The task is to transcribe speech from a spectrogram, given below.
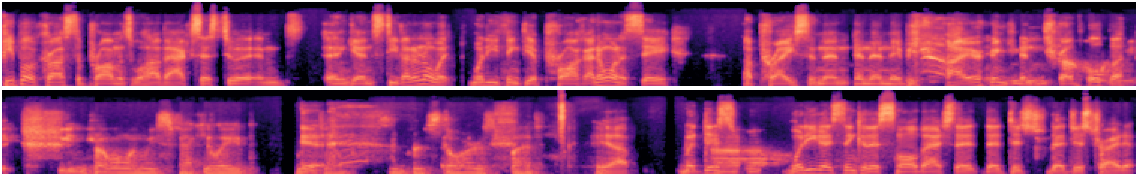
people across the province will have access to it. And, and again, Steve, I don't know what what do you think the approx? I don't want to say a price and then and then maybe higher and get in trouble. But we, we get in trouble when we speculate Yeah. retail super stores, but yeah. But this, Uh, what do you guys think of this small batch that that just that just tried it?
